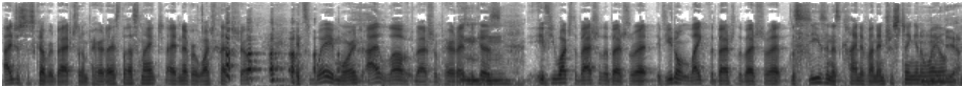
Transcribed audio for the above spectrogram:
I just discovered Bachelor in Paradise last night. I had never watched that show. it's way more. Int- I loved Bachelor in Paradise Mm-hmm. because if you watch The Bachelor, The Bachelorette, if you don't like The Bachelor, The Bachelorette, the season is kind of uninteresting in a way. Mm-hmm. yeah.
